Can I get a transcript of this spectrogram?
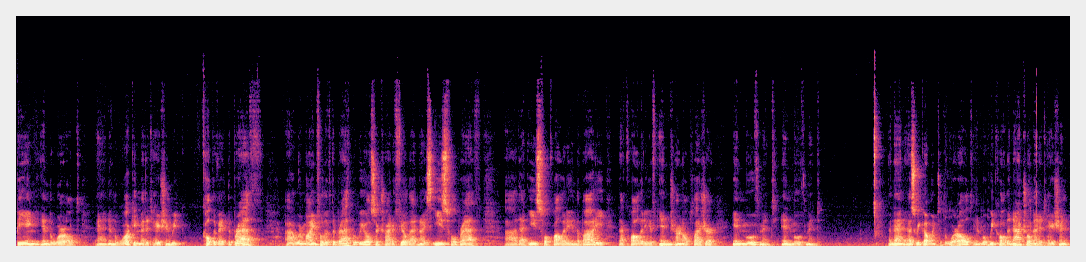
being in the world. And in the walking meditation, we cultivate the breath. Uh, we're mindful of the breath, but we also try to feel that nice, easeful breath, uh, that easeful quality in the body that quality of internal pleasure in movement, in movement. And then as we go into the world, in what we call the natural meditation,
